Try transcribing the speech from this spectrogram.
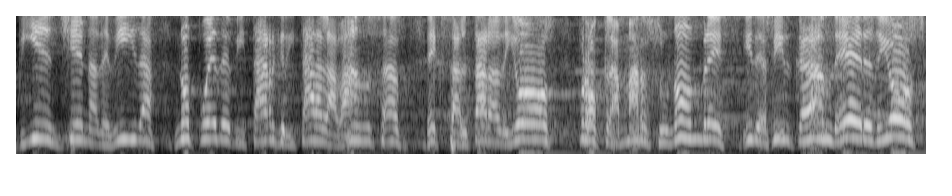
bien llena de vida, no puede evitar gritar alabanzas, exaltar a Dios, proclamar su nombre y decir, grande eres Dios,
